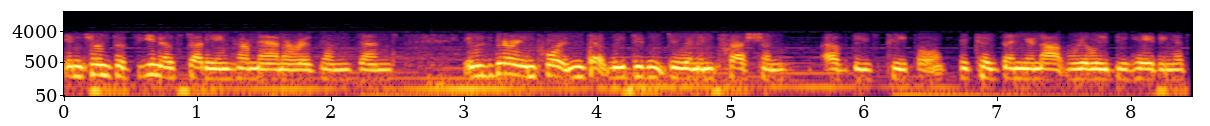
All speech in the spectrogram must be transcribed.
in terms of you know studying her mannerisms, and it was very important that we didn't do an impression of these people because then you're not really behaving as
